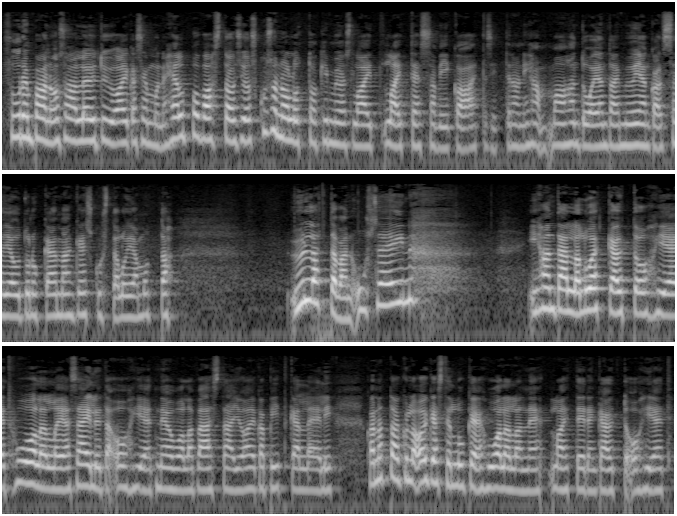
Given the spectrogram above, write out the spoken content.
Suurimpaan osaan löytyy aika semmoinen helppo vastaus. Joskus on ollut toki myös laitteessa vikaa, että sitten on ihan maahantuojan tai myyjän kanssa joutunut käymään keskusteluja, mutta yllättävän usein ihan tällä luekäyttöohjeet huolella ja säilytä ohjeet neuvolla päästään jo aika pitkälle. Eli kannattaa kyllä oikeasti lukea huolella ne laitteiden käyttöohjeet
